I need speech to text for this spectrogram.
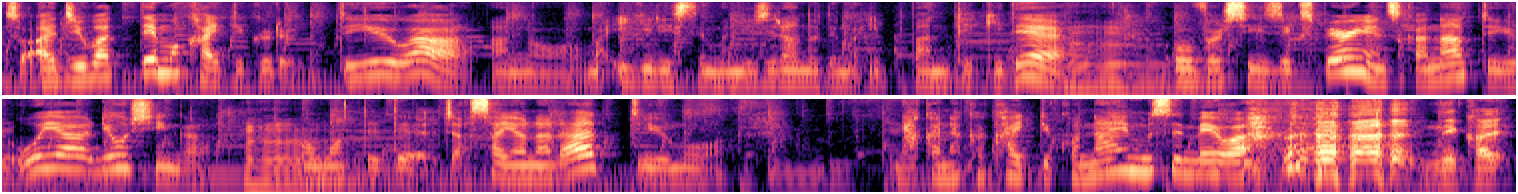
そう味わっても帰ってくるっていうはあの、まあ、イギリスでもニュージーランドでも一般的で、overseas experience かなっていう親両親が思ってて、じゃあさよならっていうもうなかなか帰ってこない娘は。ねかえ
